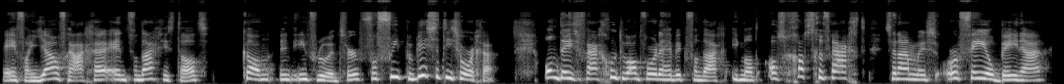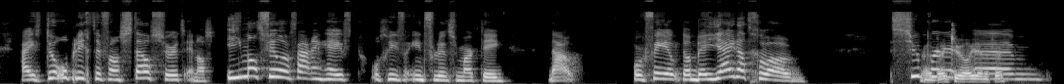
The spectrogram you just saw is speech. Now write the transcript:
een van jouw vragen. En vandaag is dat kan een influencer voor free publicity zorgen? Om deze vraag goed te beantwoorden heb ik vandaag iemand als gast gevraagd. Zijn naam is Orfeo Bena. Hij is de oprichter van StyleSearch en als iemand veel ervaring heeft op het gebied van influencer marketing, nou, Orfeo, dan ben jij dat gewoon. Super, ja, dankjewel, um,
